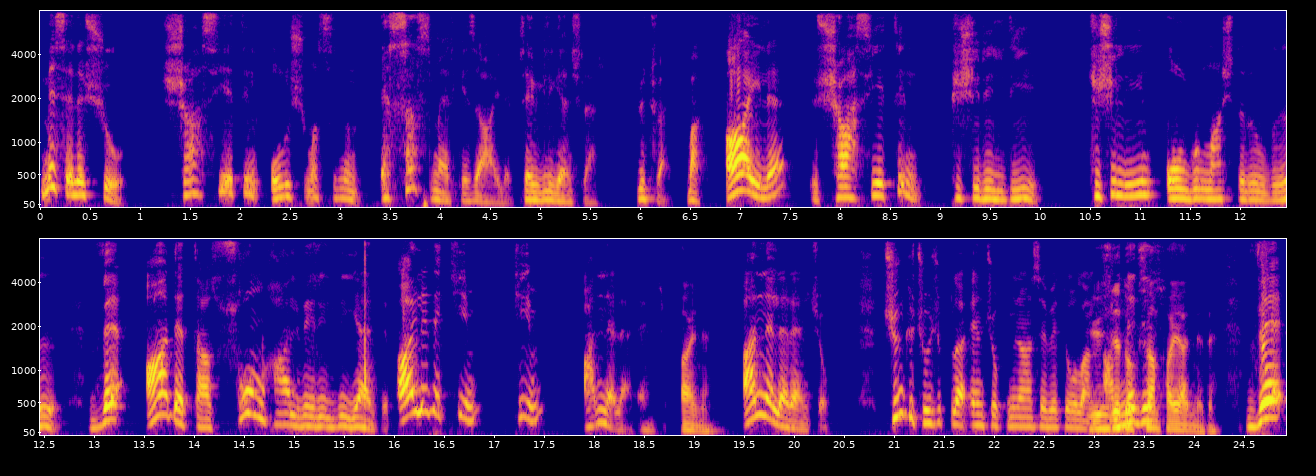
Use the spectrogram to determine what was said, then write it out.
mesele şu, şahsiyetin oluşmasının esas merkezi aile. Sevgili gençler, lütfen. Bak, aile şahsiyetin pişirildiği, kişiliğin olgunlaştırıldığı ve adeta son hal verildiği yerdir. Ailede kim? Kim? Anneler en çok. Aynen. Anneler en çok. Çünkü çocukla en çok münasebeti olan %90 annedir. pay annede. Ve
